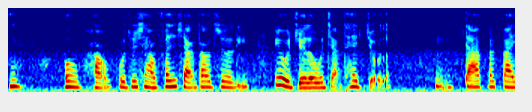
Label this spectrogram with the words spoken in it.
嗯，哦，好，我就想分享到这里，因为我觉得我讲太久了。嗯，大家拜拜。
